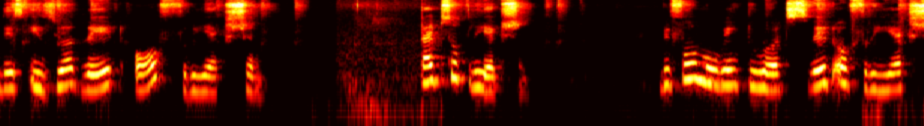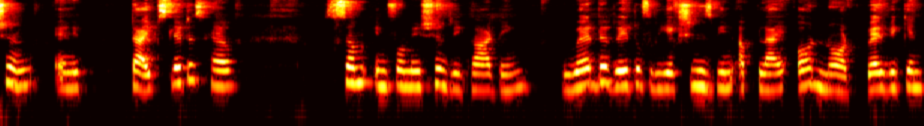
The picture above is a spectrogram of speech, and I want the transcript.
This is your rate of reaction. Types of reaction. before moving towards rate of reaction and types let us have some information regarding where the rate of reaction is being applied or not where we can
